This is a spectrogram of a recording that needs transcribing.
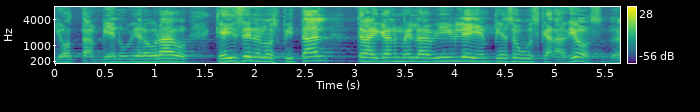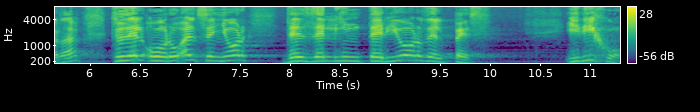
yo también hubiera orado. ¿Qué hice en el hospital? Tráiganme la Biblia y empiezo a buscar a Dios, ¿verdad? Entonces él oró al Señor desde el interior del pez y dijo,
